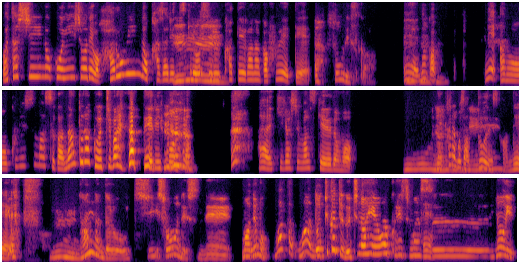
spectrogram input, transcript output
私のこう印象ではハロウィンの飾り付けをする家庭がなんか増えて、あ、そうですか。ええなんかね、あのクリスマスがなんとなく内場になっているような、はい、気がしますけれども、うん、ね、かなこさんどうですかいやね。うん、何なんだろう。うち、そうですね。まあでも、まだ、まあ、どっちかっていうと、うちの辺はクリスマスのイ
